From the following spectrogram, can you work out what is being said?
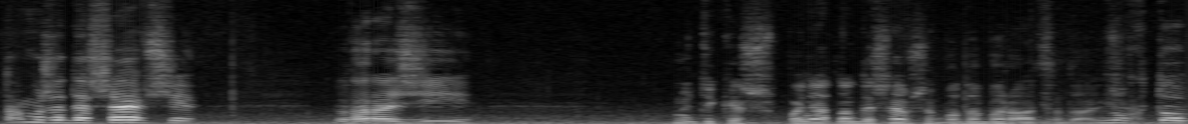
Там уже дешевші гаражі. Ну тільки ж, понятно, дешевше, бо добиратися далі. Ну хто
